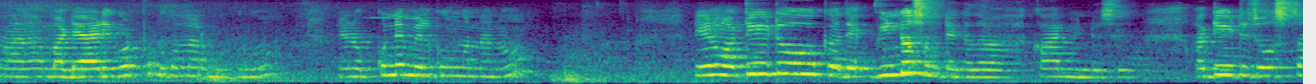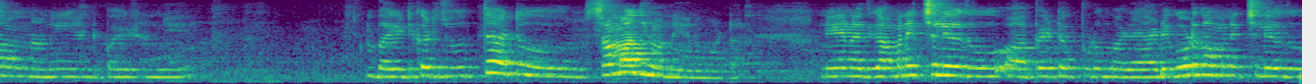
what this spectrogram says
మా మా డాడీ కూడా పడుకున్నారు ముగ్గురు. నేను ఒక్కనే మెలుకున్నాను నేను అటు ఇటు అదే విండోస్ ఉంటాయి కదా కార్ విండోస్ అటు ఇటు చూస్తూ ఉన్నాను ఏంటి బయటని బయట అటు చూస్తే అటు సమాధులు ఉన్నాయి అనమాట నేను అది గమనించలేదు ఆపేటప్పుడు మా డాడీ కూడా గమనించలేదు.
